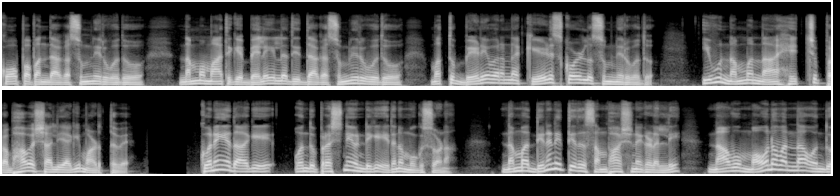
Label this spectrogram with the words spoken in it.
ಕೋಪ ಬಂದಾಗ ಸುಮ್ಮನಿರುವುದು ನಮ್ಮ ಮಾತಿಗೆ ಬೆಲೆ ಇಲ್ಲದಿದ್ದಾಗ ಸುಮ್ಮನಿರುವುದು ಮತ್ತು ಬೇರೆಯವರನ್ನ ಕೇಳಿಸ್ಕೊಳ್ಳಲು ಸುಮ್ಮನಿರುವುದು ಇವು ನಮ್ಮನ್ನ ಹೆಚ್ಚು ಪ್ರಭಾವಶಾಲಿಯಾಗಿ ಮಾಡುತ್ತವೆ. ಕೊನೆಯದಾಗಿ ಒಂದು ಪ್ರಶ್ನೆಯೊಂದಿಗೆ ಇದನ್ನು ಮುಗಿಸೋಣ. ನಮ್ಮ ದಿನನಿತ್ಯದ ಸಂಭಾಷಣೆಗಳಲ್ಲಿ ನಾವು ಮೌನವನ್ನ ಒಂದು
